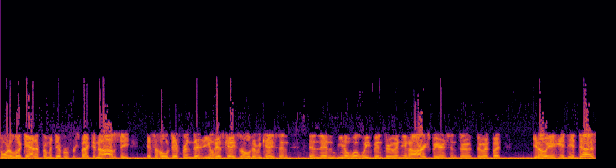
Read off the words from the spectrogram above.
sort of look at it from a different perspective. Now obviously it's a whole different you know his case is a whole different case than than, than you know what we've been through in, in our experience and through through it. But you know it, it, it does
